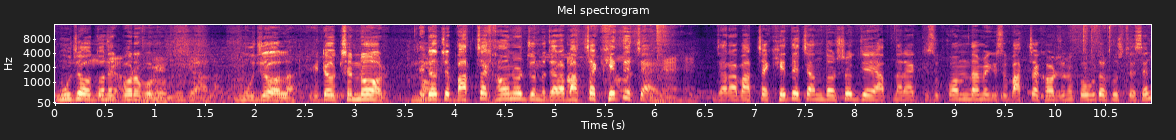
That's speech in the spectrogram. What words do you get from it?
মুজাও তো অনেক বড় বড়। হ্যাঁ, মুজা মুজওয়ালা। এটা হচ্ছে নর। এটা হচ্ছে বাচ্চা খাওয়ানোর জন্য যারা বাচ্চা খেতে চায়। হ্যাঁ হ্যাঁ। যারা বাচ্চা খেতে চান দর্শক যে আপনারা কিছু কম দামে কিছু বাচ্চা খাওয়ার জন্য কবুতর খুঁজতেছেন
